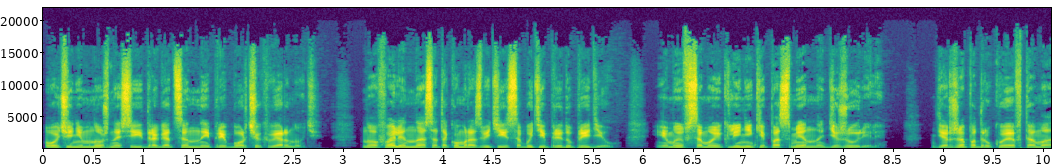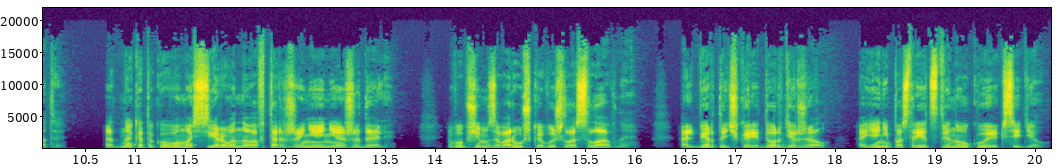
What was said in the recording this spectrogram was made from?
Очень им нужно сей драгоценный приборчик вернуть. Но Фалин нас о таком развитии событий предупредил, и мы в самой клинике посменно дежурили, держа под рукой автоматы. Однако такого массированного вторжения не ожидали. В общем, заварушка вышла славная. Альбертыч коридор держал, а я непосредственно у коек сидел.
